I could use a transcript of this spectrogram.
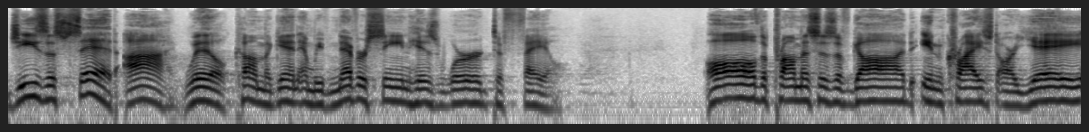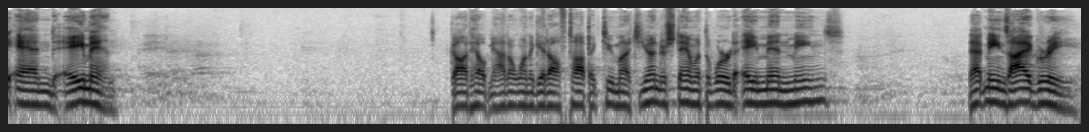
Jesus said, I will come again, and we've never seen his word to fail. All the promises of God in Christ are yea and amen. God help me, I don't want to get off topic too much. You understand what the word amen means? That means I agree.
